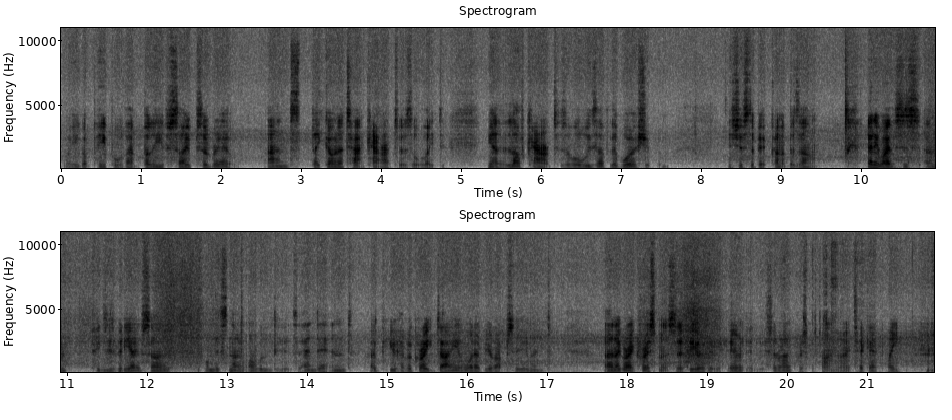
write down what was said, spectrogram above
Where you've got people that believe soaps are real, and they go and attack characters, or they, you know, love characters, or all these other, they worship them. It's just a bit kind of bizarre. Anyway, this is um, Piggsy's video, so on this note I will end it, and hope you have a great day, or whatever you're up to, and, and a great Christmas if you're here, it's around Christmas time. Right, take care, bye.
